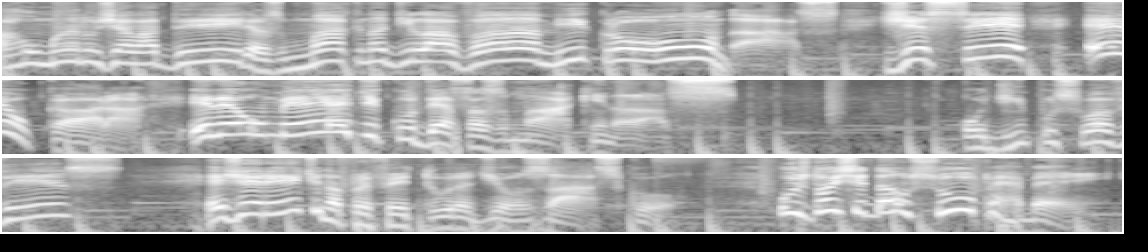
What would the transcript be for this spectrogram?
arrumando geladeiras, máquina de lavar, micro-ondas. GC o cara, ele é o médico dessas máquinas. Odin, por sua vez, é gerente na prefeitura de Osasco. Os dois se dão super bem.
